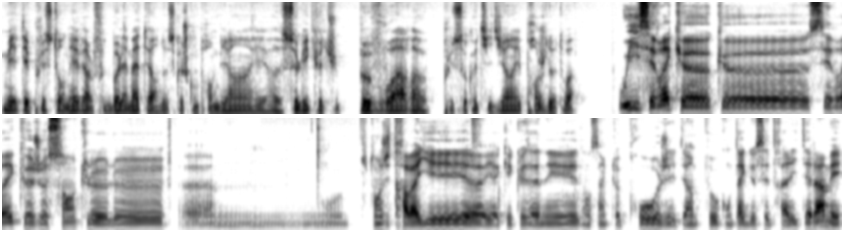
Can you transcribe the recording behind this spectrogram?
Mais tu es plus tourné vers le football amateur, de ce que je comprends bien, et celui que tu peux voir plus au quotidien et proche de toi. Oui, c'est vrai que, c'est vrai que je sens que le, pourtant j'ai travaillé il y a quelques années dans un club pro, j'ai été un peu au contact de cette réalité-là, mais,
